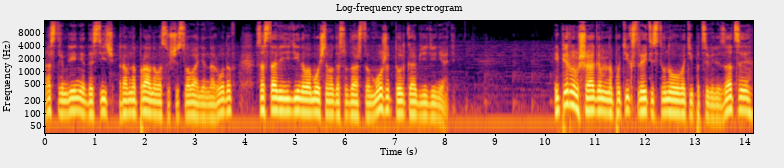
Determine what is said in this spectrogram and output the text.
а стремление достичь равноправного существования народов в составе единого мощного государства может только объединять. И первым шагом на пути к строительству нового типа цивилизации,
